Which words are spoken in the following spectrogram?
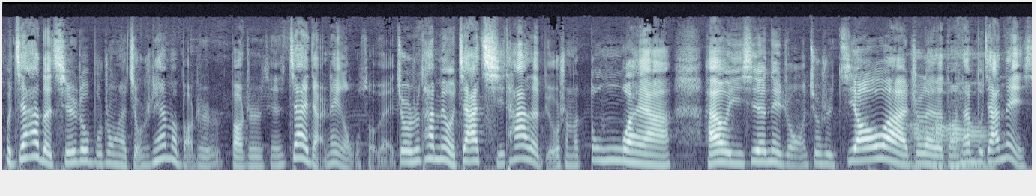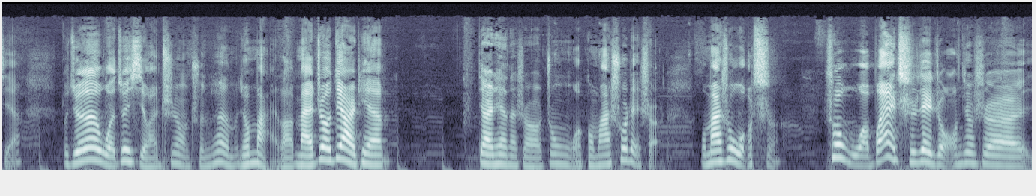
不加的其实都不重要，九十天吧，保质保质期加一点那个无所谓。就是说它没有加其他的，比如什么冬瓜呀，还有一些那种就是胶啊之类的东西，它不加那些。我觉得我最喜欢吃那种纯粹的，我就买了。买之后第二天，第二天的时候中午我跟我妈说这事儿，我妈说我不吃，说我不爱吃这种就是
